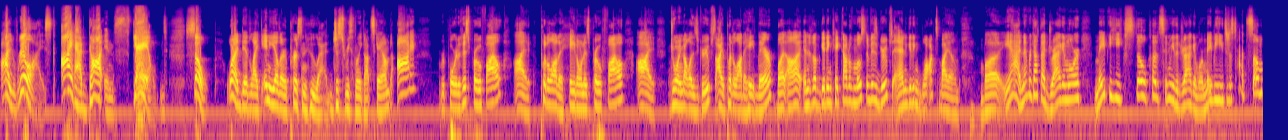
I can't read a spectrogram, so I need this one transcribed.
I realized I had gotten scammed. So, what I did, like any other person who had just recently got scammed, I reported his profile. I put a lot of hate on his profile. I joined all his groups. I put a lot of hate there, but uh, ended up getting kicked out of most of his groups and getting blocked by him. But yeah, I never got that dragon lore. Maybe he still could send me the dragon lore. Maybe he just had some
